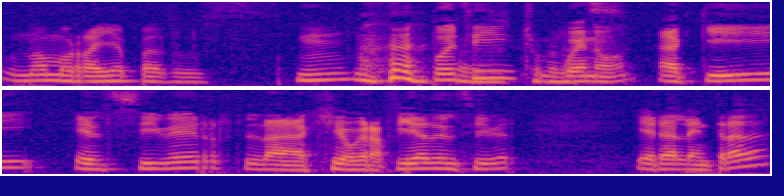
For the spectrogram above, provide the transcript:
una morralla para sus... Mm, Pues sí, bueno, aquí el ciber, la geografía del ciber era la entrada,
